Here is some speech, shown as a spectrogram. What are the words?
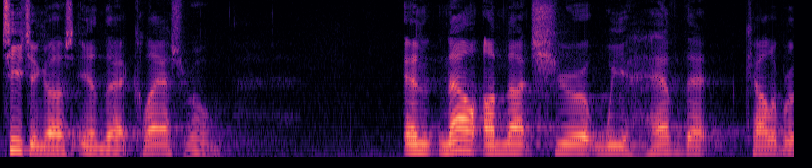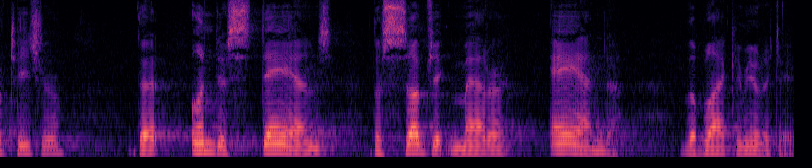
teaching us in that classroom. And now I'm not sure we have that caliber of teacher that understands the subject matter and the black community.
